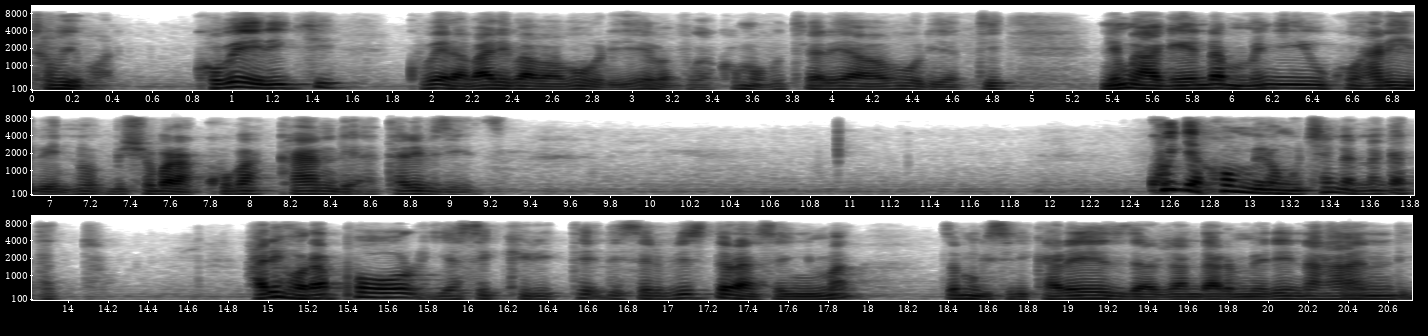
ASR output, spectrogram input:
tubibona kubera iki? Kubera bari bababuriye bavuga ko mu buto yari yababuriye ati nimwagenda mumenye yuko hari ibintu bishobora kuba kandi atari byiza. Kujya ko mirongo icyenda na gatatu hariho raporo ya sekirite de serivisi de renseignement zo mu gisirikare za gendarmerie n'ahandi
